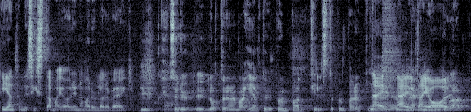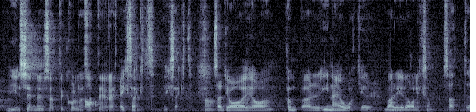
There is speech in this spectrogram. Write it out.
det är egentligen det sista man gör innan man rullar iväg. Så du eh, låter den vara helt utpumpad tills du pumpar upp den? Nej, eller- nej, utan jag- Du bara känner så att det kollar så att det är rätt? exakt. exakt. Ja. Så att jag, jag pumpar innan jag åker varje dag. Liksom. Så att, eh,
